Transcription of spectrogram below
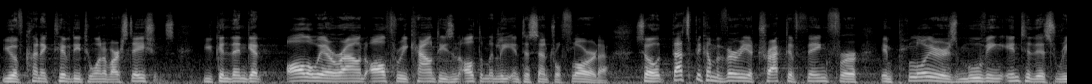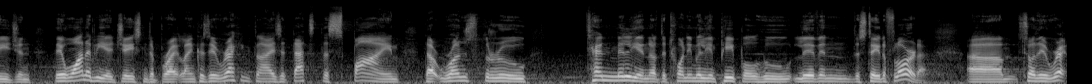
you have connectivity to one of our stations. You can then get all the way around all three counties and ultimately into Central Florida. So that's become a very attractive thing for employers moving into this region. They want to be adjacent to Brightline because they recognize that that's the spine that runs through 10 million of the 20 million people who live in the state of Florida. Um, so they re-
